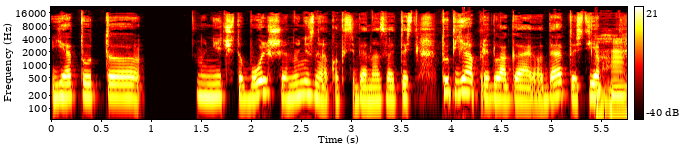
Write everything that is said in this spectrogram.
я тут э, ну, нечто большее, ну, не знаю, как себя назвать. То есть тут я предлагаю, да, то есть я uh-huh.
